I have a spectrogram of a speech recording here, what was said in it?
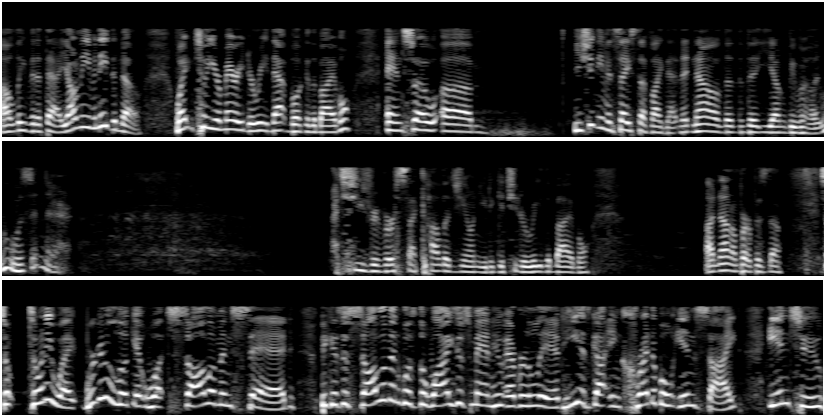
I'll leave it at that. Y'all don't even need to know. Wait until you're married to read that book of the Bible. And so, um, you shouldn't even say stuff like that. That now the, the, the young people are like, "Ooh, what's in there?" I just use reverse psychology on you to get you to read the Bible. Uh, not on purpose, though. So, so anyway, we're going to look at what Solomon said because if Solomon was the wisest man who ever lived, he has got incredible insight into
